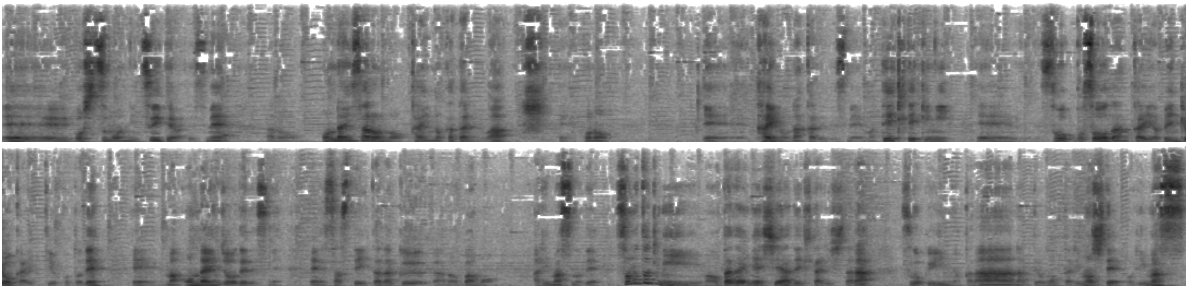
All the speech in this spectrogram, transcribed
えー、ご質問についてはですねあのオンラインサロンの会員の方には、えー、このえー、会の中でですね、まあ、定期的に、えー、ご相談会や勉強会っていうことで、えー、まあ、オンライン上でですね、えさせていただくあの場もありますので、その時に、まあ、お互いね、シェアできたりしたら、すごくいいのかななんて思ったりもしております。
